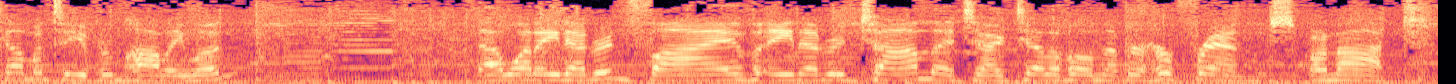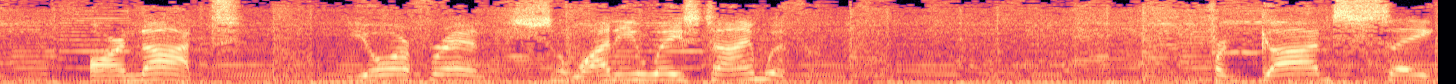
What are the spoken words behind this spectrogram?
Coming to you from Hollywood. Now, 1-800-5800-TOM. That's our telephone number. Her friends are not, are not your friends. So why do you waste time with them? For God's sake.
